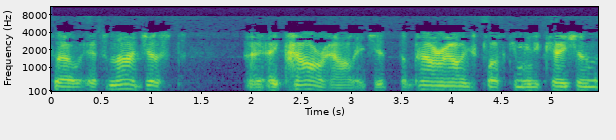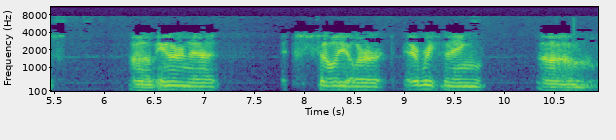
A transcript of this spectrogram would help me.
So it's not just a, a power outage. It's the power outage plus communications, um, internet, cellular, everything um,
